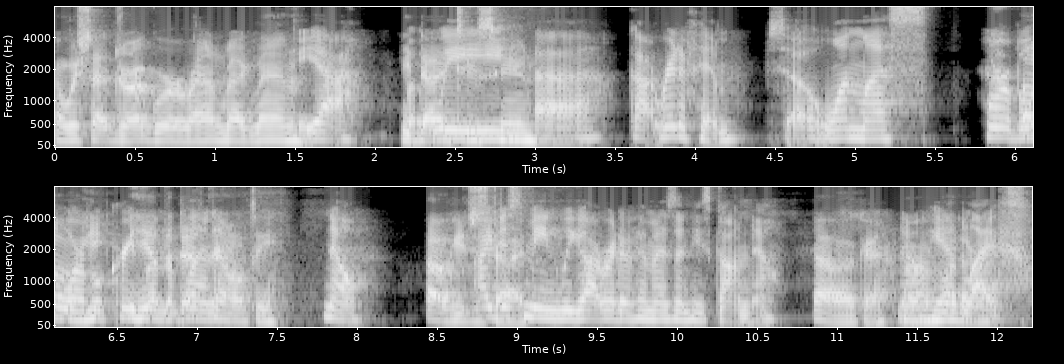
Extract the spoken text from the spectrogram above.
I wish that drug were around back then. Yeah. He died we, too soon. Uh, got rid of him. So one less horrible, oh, horrible he, creep he on the the death planet. penalty. No, Oh, he just I just mean we got rid of him as in he's gone now. Oh, okay. No, Well, he had whatever. life.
